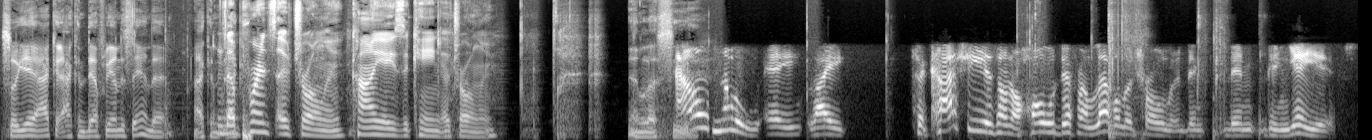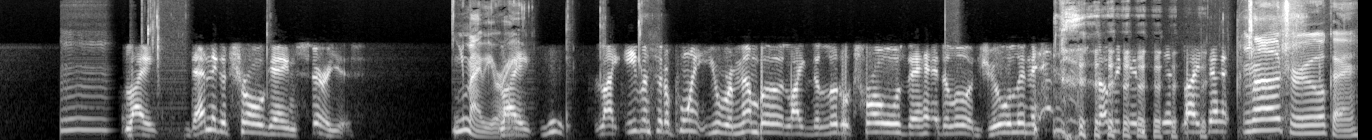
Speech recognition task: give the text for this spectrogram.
So yeah, I can I can definitely understand that. I can. The I can- prince of trolling. Kanye's the king of trolling. and let's see. I don't know, a like Tekashi is on a whole different level of trolling than than than Ye is. Mm, Like that nigga troll game serious. You might be right. Like like even to the point you remember like the little trolls that had the little jewel in their stomach and shit like that. no, true. Okay.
